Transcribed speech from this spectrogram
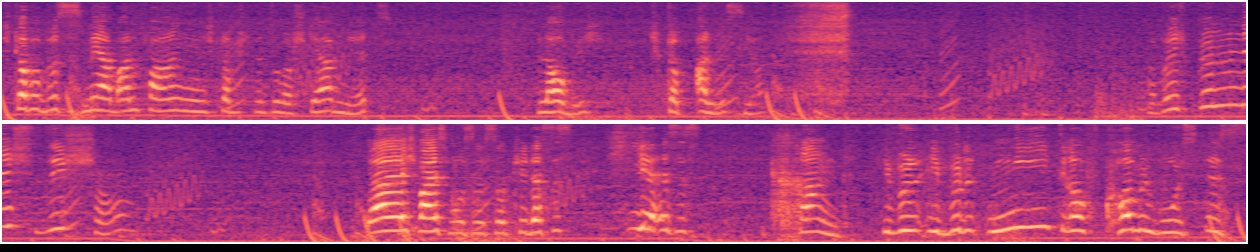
Ich glaube, aber es ist mehr am Anfang. Ich glaube, ich werde sogar sterben jetzt. Glaube ich. Ich glaube alles, ja. Aber ich bin nicht sicher. Ja, ich weiß, wo es ist. Okay, das ist... Hier ist es krank. Ihr würdet, ihr würdet nie drauf kommen, wo es ist.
